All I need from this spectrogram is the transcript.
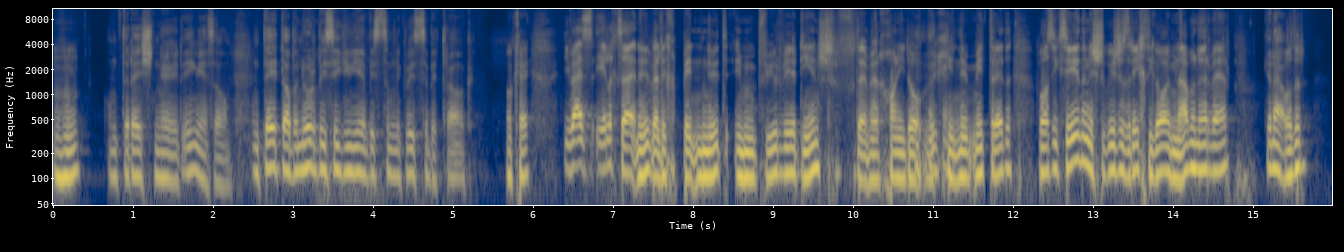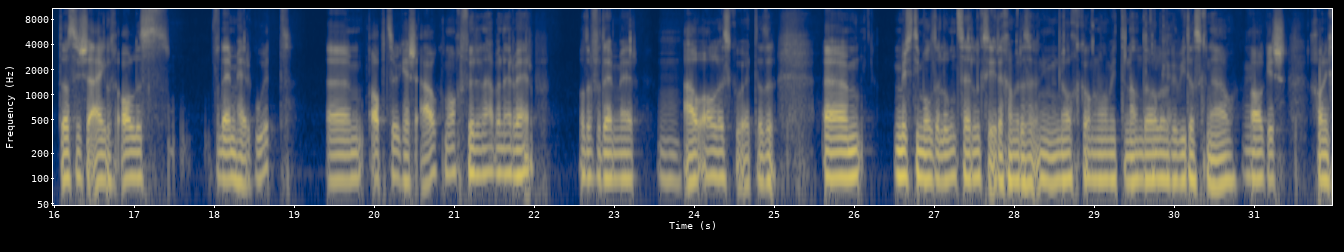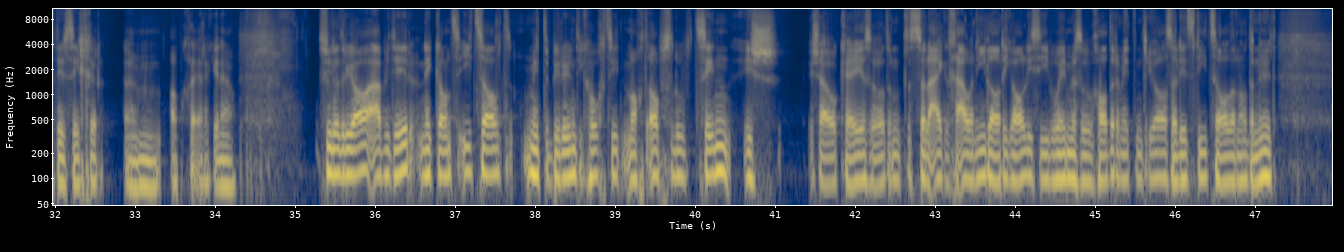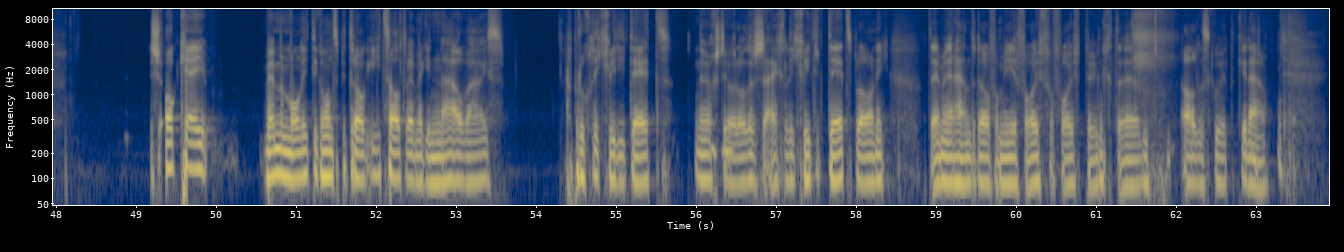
Mhm. und der Rest nicht. Irgendwie so. Und dort aber nur bis, irgendwie, bis zu einem gewissen Betrag. Okay. Ich weiß ehrlich gesagt nicht, weil ich bin nicht im Feuerwehrdienst, von dem her kann ich da wirklich nicht mitreden. Was ich sehe, ist, du gehst es richtig an im Nebenerwerb, Genau. oder? Das ist eigentlich alles von dem her gut. Ähm, Abzüge hast du auch gemacht für den Nebenerwerb, oder von dem her auch alles gut, oder? Ähm, müsste mal den Lohnzettel sehen, dann können wir das im Nachgang noch miteinander anschauen, Okay. wie das genau angeht. Kann ich dir sicher ähm, abklären, genau. Das viele drei Jahre auch bei dir nicht ganz eingezahlt mit der Begründung Hochzeit macht absolut Sinn, ist, ist auch okay so, oder? Und das soll eigentlich auch eine Einladung alle sein, die immer so hadern mit dem drei Jahren, soll ich jetzt einzahlen oder nicht. Ist okay, wenn man mal nicht den ganzen Betrag einzahlt, wenn man genau weiß, ich brauche Liquidität nächstes Jahr, oder? Das ist eigentlich Liquiditätsplanung. Dem her haben wir da von mir 5 von 5 Punkten. Ähm, alles gut, genau.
